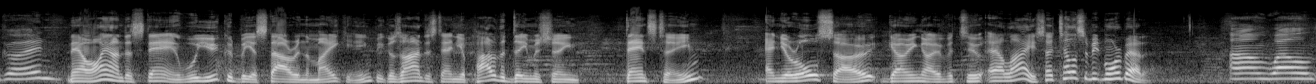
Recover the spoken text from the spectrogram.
Good. Now, I understand, well, you could be a star in the making because I understand you're part of the D Machine dance team and you're also going over to LA. So tell us a bit more about it. Um, well,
